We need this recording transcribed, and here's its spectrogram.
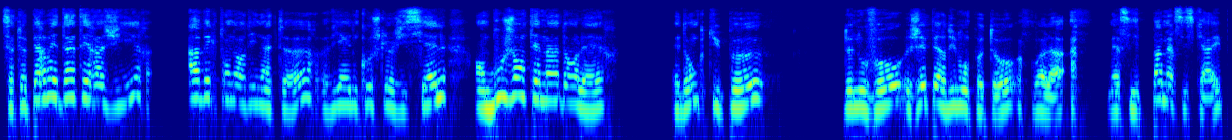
Ça te permet d'interagir avec ton ordinateur via une couche logicielle en bougeant tes mains dans l'air. Et donc tu peux, de nouveau, j'ai perdu mon poteau, voilà. Merci, pas merci Skype.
